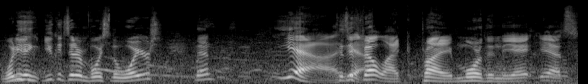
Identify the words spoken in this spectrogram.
What do you think- You consider him voice of the Warriors then? yeah, Because yeah. it felt like probably more than the A. Yeah, it's,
